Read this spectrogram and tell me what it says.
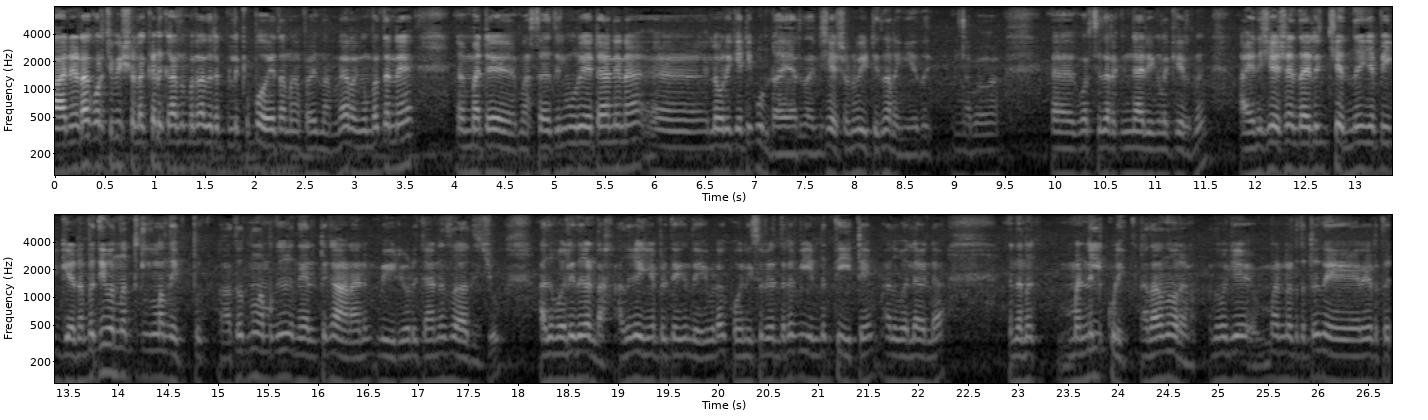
ആനയുടെ കുറച്ച് വിഷ്വലൊക്കെ എടുക്കാന്ന് പറഞ്ഞ് അതിരപ്പള്ളിക്ക് പോയതാണ്. അപ്പോൾ നമ്മൾ ഇറങ്ങുമ്പോൾ തന്നെ മറ്റേ മസ്തകത്തിൽ മുറിയേറ്റ ആനേനെ ലോറി കയറ്റി കൊണ്ടുപോയായിരുന്നു. അതിന് ശേഷമാണ് വീട്ടിൽ നിന്ന് ഇറങ്ങിയത്. അപ്പോൾ കുറച്ച് തിരക്കും കാര്യങ്ങളൊക്കെ ആയിരുന്നു. അതിന് ശേഷം എന്തായാലും ചെന്ന് കഴിഞ്ഞപ്പോൾ ഈ ഗണപതി വന്നിട്ടുള്ള നിപ്പ് അതൊന്നും നമുക്ക് നേരിട്ട് കാണാനും വീഡിയോ എടുക്കാനും സാധിച്ചു. അതുപോലെ ഇത് കണ്ട അത് കഴിഞ്ഞപ്പോഴത്തേക്കും ഇവിടെ കോനി സുരേന്ദ്രൻ വീണ്ടും തീറ്റയും അതുപോലെ അവന്റെ എന്താണ്? മണ്ണിൽ കുളി. അതാണെന്ന് പറയണം. അത് നോക്കി മണ്ണെടുത്തിട്ട് നേരെ എടുത്ത്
